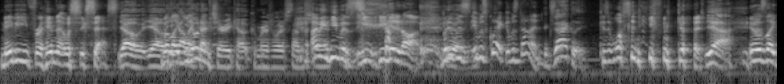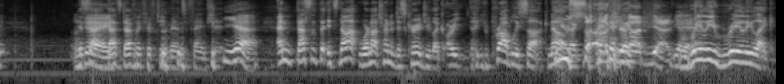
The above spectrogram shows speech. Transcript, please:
maybe for him that was success. Yo, yo, But, like, got you like don't that have- cherry coke commercial or some shit. I mean, he was he, he hit it off, but it Yeah. was it was quick. It was done exactly. because it wasn't even good. Yeah, It was like okay, it's that. That's definitely 15 minutes of fame shit. yeah. And that's the thing. it's not. We're not trying to discourage you. Like, are you? You probably suck. No, you like- suck. You're like, not. Yeah, yeah. yeah. Really, really like.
